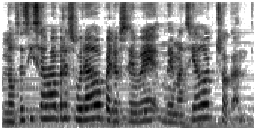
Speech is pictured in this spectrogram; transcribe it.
no sé si se va apresurado, pero se ve demasiado chocante.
